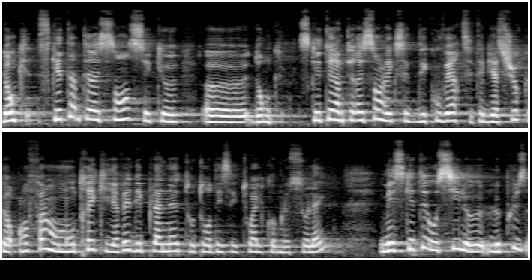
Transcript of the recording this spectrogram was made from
Donc, ce qui est intéressant, c'est que euh, donc, ce qui était intéressant avec cette découverte, c'était bien sûr qu'enfin on montrait qu'il y avait des planètes autour des étoiles comme le Soleil. Mais ce qui était aussi le, plus,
